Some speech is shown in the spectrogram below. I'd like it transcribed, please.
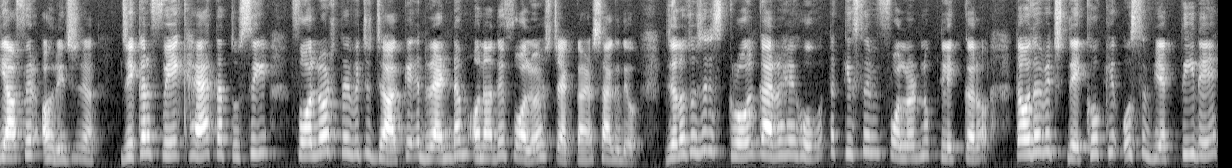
ਜਾਂ ਫਿਰ origignal ਜੇਕਰ ਫੇਕ ਹੈ ਤਾਂ ਤੁਸੀਂ ਫੋਲੋਅਰਸ ਦੇ ਵਿੱਚ ਜਾ ਕੇ ਰੈਂਡਮ ਉਹਨਾਂ ਦੇ ਫੋਲੋਅਰਸ ਚੈੱਕ ਕਰ ਸਕਦੇ ਹੋ। ਜਦੋਂ ਤੁਸੀਂ ਸਕਰੋਲ ਕਰ ਰਹੇ ਹੋਵੋ, ਤਾਂ ਕਿਸੇ ਵੀ ਫੋਲੋਅਰ ਨੂੰ ਕਲਿੱਕ ਕਰੋ, ਤਾਂ ਉਹਦੇ ਵਿੱਚ ਦੇਖੋ ਕਿ ਉਸ ਵਿਅਕਤੀ ਨੇ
